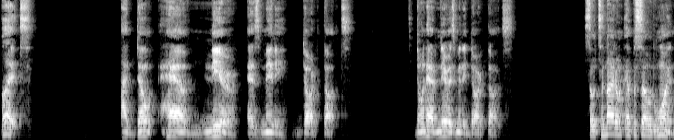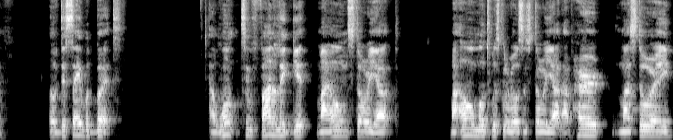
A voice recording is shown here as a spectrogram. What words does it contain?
but, I don't have near as many dark thoughts. Don't have near as many dark thoughts. So tonight on episode one of Disabled But, I want to finally get my own story out, my own multiple sclerosis story out. I've heard my story.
